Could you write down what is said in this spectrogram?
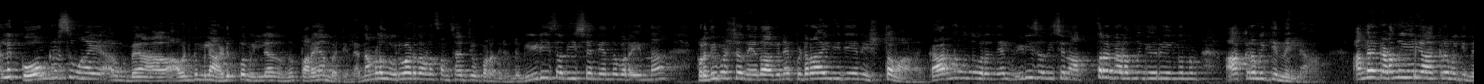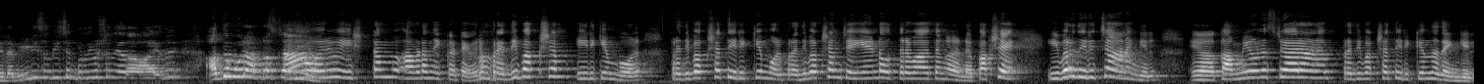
അല്ല കോൺഗ്രസുമായി അവർ തമ്മിൽ അടുപ്പമില്ലാതൊന്നും പറയാൻ പറ്റില്ല. നമ്മളത് ഒരുപാട് തവണ സംസാരിച്ചു പറഞ്ഞിട്ടുണ്ട്. വി ഡി സതീശൻ എന്ന് പറയുന്ന പ്രതിപക്ഷ നേതാവിനെ പിണറായി വിജയൻ ഇഷ്ടമാണ്. കാരണം എന്ന് പറഞ്ഞാൽ വി ഡി സതീശൻ അത്ര കടന്നു കയറി എങ്ങൊന്നും ആക്രമിക്കുന്നില്ല. അങ്ങനെ കടന്നു കയറി ആക്രമിക്കുന്നില്ല. വി. ഡി. സതീശൻ പ്രതിപക്ഷ നേതാവായത് അതും ഒരു ആ അണ്ടർസ്റ്റാൻഡിംഗ് ഒരു ഇഷ്ടം അവിടെ നിൽക്കട്ടെ ഒരു പ്രതിപക്ഷം ഇരിക്കുമ്പോൾ പ്രതിപക്ഷത്തിരിക്കുമ്പോൾ പ്രതിപക്ഷം ചെയ്യേണ്ട ഉത്തരവാദിത്തങ്ങളുണ്ട്. പക്ഷേ ഇവർ തിരിച്ചാണെങ്കിൽ കമ്മ്യൂണിസ്റ്റുകാരാണ് പ്രതിപക്ഷത്തിരിക്കുന്നതെങ്കിൽ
